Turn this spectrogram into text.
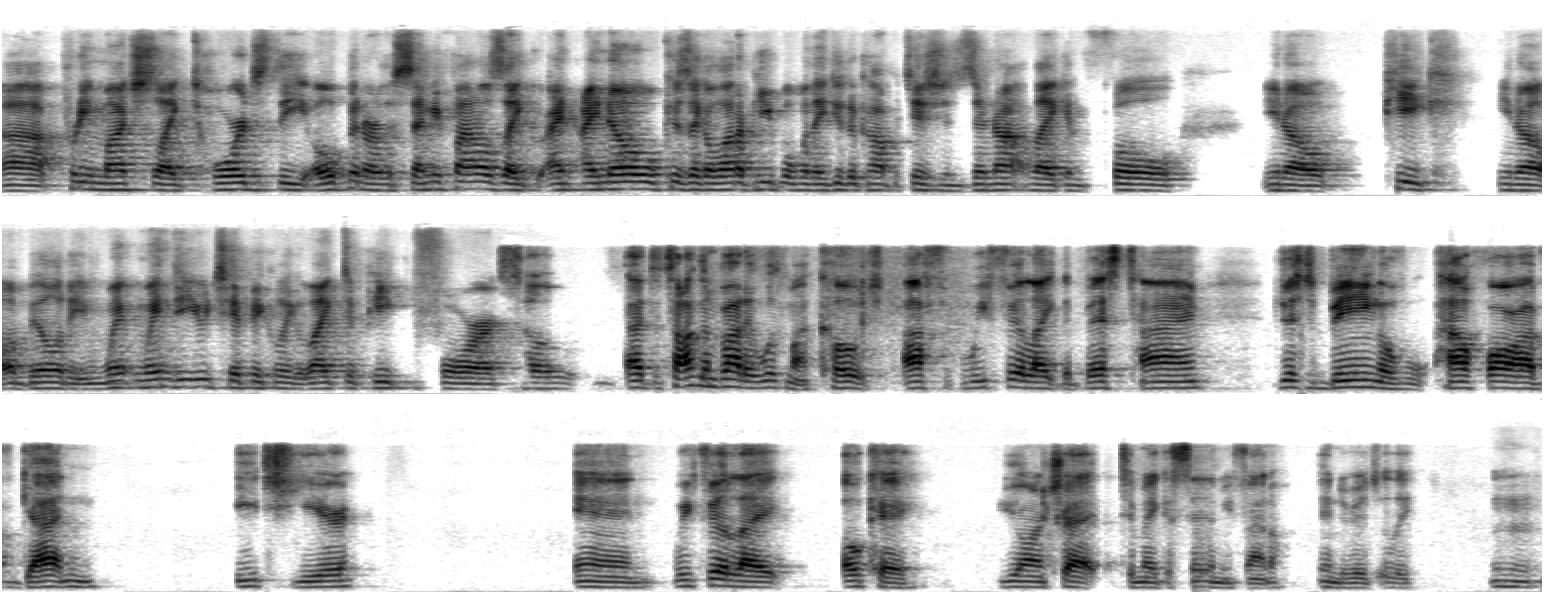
uh, pretty much like towards the open or the semifinals? Like I, I know because like a lot of people when they do the competitions, they're not like in full, you know, peak, you know, ability. When when do you typically like to peak for? So after talking about it with my coach, I we feel like the best time just being of how far I've gotten each year, and we feel like okay, you're on track to make a semifinal individually. Mm-hmm.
